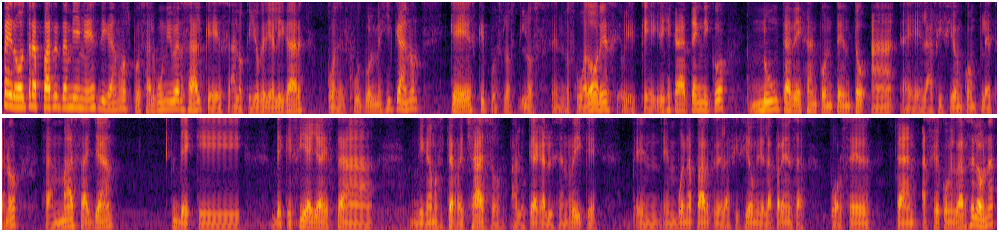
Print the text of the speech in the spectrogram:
Pero otra parte también es, digamos, pues algo universal, que es a lo que yo quería ligar con el fútbol mexicano, que es que pues los, los, los jugadores que dirige cada técnico nunca dejan contento a eh, la afición completa, ¿no? O sea, más allá de que, de que sí haya esta, digamos, este rechazo a lo que haga Luis Enrique en, buena parte de la afición y de la prensa por ser tan hacia con el Barcelona,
